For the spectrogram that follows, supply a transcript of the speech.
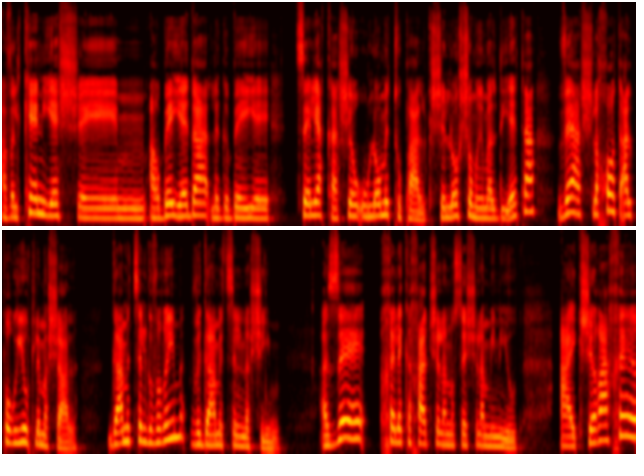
אבל כן יש אה, הרבה ידע לגבי אה, צליאק כאשר הוא לא מטופל, כשלא שומרים על דיאטה, וההשלכות על פוריות למשל, גם אצל גברים וגם אצל נשים. אז זה חלק אחד של הנושא של המיניות. ההקשר האחר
